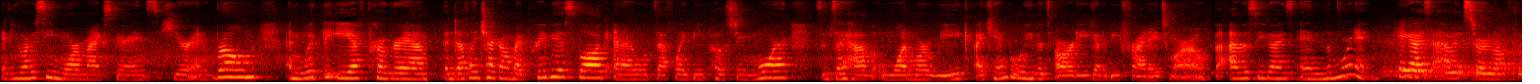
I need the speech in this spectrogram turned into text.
If you want to see more of my experience here in Rome and with the EF program, then definitely check out my previous vlog and I will definitely be posting more since I have one more week. I can't believe it's already going to be Friday tomorrow. But I will see you guys in the morning. Hey guys, I haven't started off the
